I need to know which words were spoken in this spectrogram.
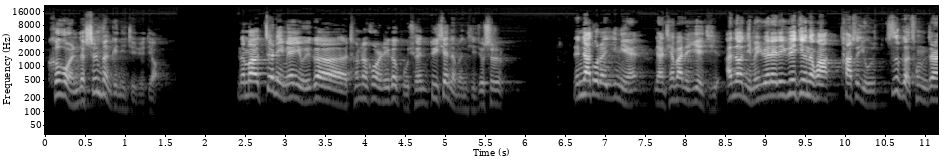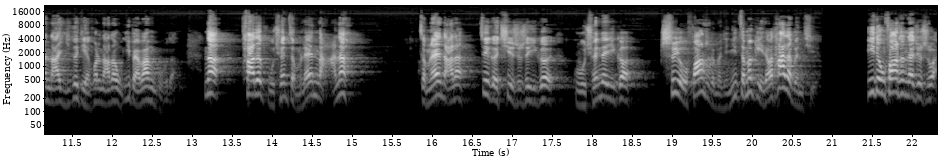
合伙人的身份给你解决掉。那么这里面有一个城市合伙人一个股权兑现的问题，就是人家做了一年两千万的业绩，按照你们原来的约定的话，他是有资格从你这儿拿一个点或者拿到一百万股的。那他的股权怎么来拿呢？怎么来拿呢？这个其实是一个股权的一个持有方式的问题，你怎么给到他的问题？一种方式呢，就是说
